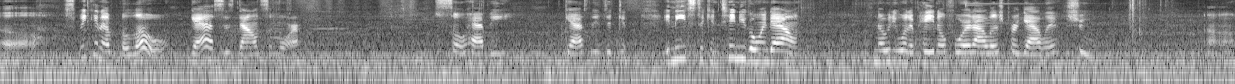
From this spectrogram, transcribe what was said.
Uh, speaking of below, gas is down some more. So happy. Gas needs to it needs to continue going down. Nobody want to pay no four dollars per gallon. Shoot. Uh,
